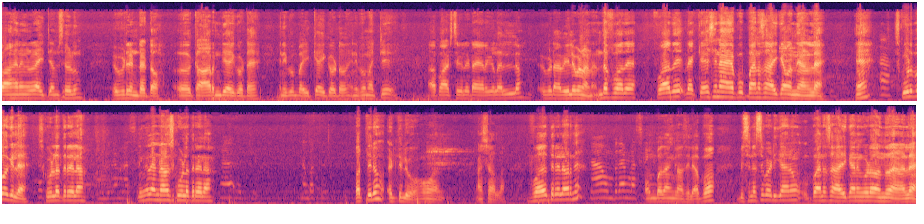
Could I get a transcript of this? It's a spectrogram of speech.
വാഹനങ്ങളുടെ ഐറ്റംസുകളും ഇവിടെ ഉണ്ട് കേട്ടോ. കാറിന്റെ ആയിക്കോട്ടെ ഇനിയിപ്പം ബൈക്ക് ആയിക്കോട്ടെ ഇനിയിപ്പോൾ മറ്റ് പാർട്സുകൾ ടയറുകളെല്ലാം ഇവിടെ അവൈലബിൾ ആണ്. എന്താ ഫുവാദ്? ഫുവാദ് വെക്കേഷൻ ആയപ്പോൾ ഉപ്പാനെ സഹായിക്കാൻ വന്നതാണല്ലേ? ഏ? സ്കൂളിൽ പോക്കില്ലേ? സ്കൂളിൽ എത്രയല്ല നിങ്ങൾ എന്താണ് സ്കൂളിൽ എത്രയല്ല പത്തിലും എട്ടിലോ. ഓ മാഷാല്ല ഫുവാദ് എത്രയല്ല പറഞ്ഞ? ഒമ്പതാം ക്ലാസ് ഒമ്പതാം ക്ലാസ്സിൽ. അപ്പോൾ ബിസിനസ് പഠിക്കാനും ഉപ്പാനെ സഹായിക്കാനും കൂടെ വന്നതാണ് അല്ലേ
